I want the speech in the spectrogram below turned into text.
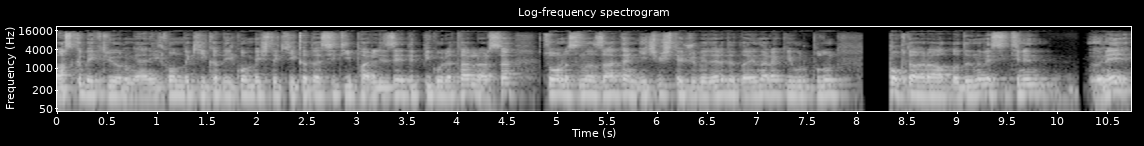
baskı bekliyorum. Yani ilk 10 dakikada, ilk 15 dakikada City'yi paralize edip bir gol atarlarsa sonrasında zaten geçmiş tecrübelere de dayanarak Liverpool'un çok daha rahatladığını ve City'nin öne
